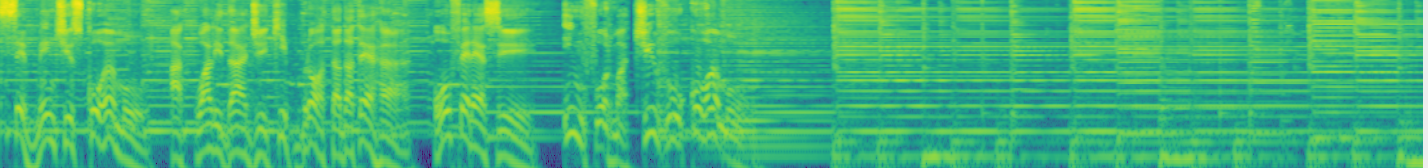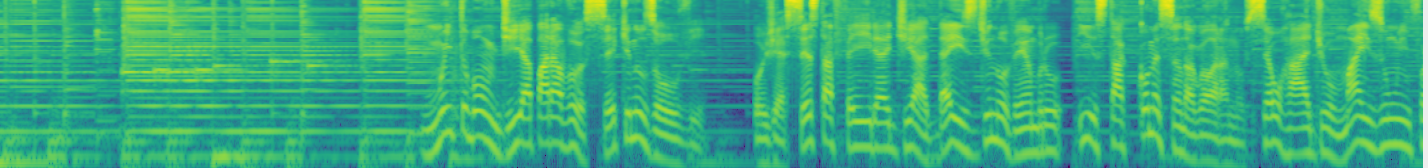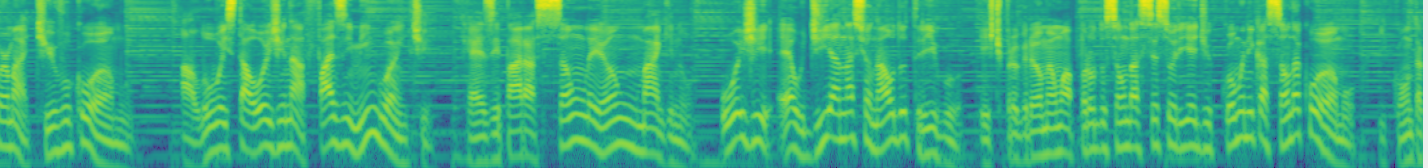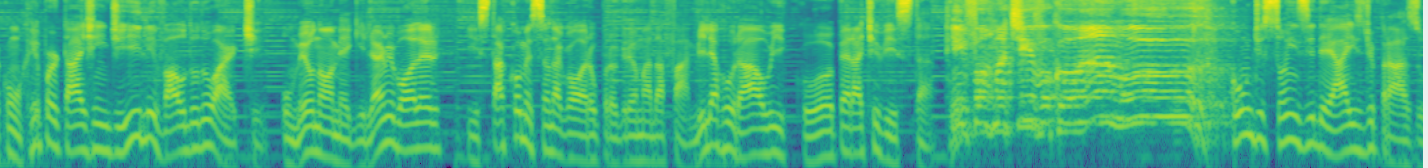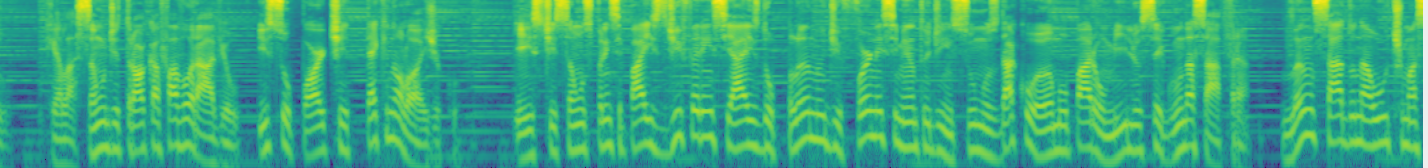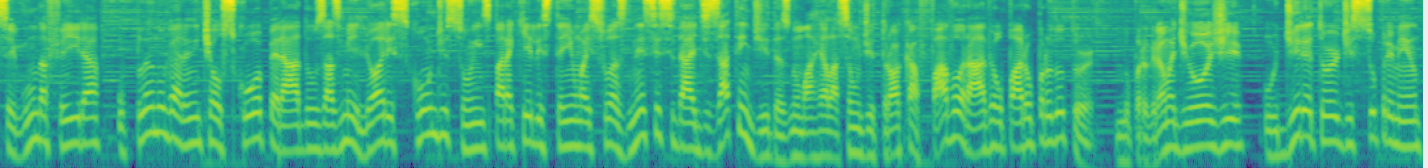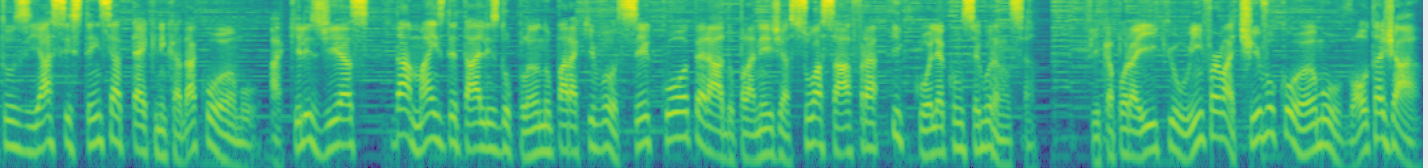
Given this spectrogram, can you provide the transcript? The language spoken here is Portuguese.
Sementes Coamo, a qualidade que brota da terra. Oferece Informativo Coamo. Muito bom dia para você que nos ouve. Hoje é sexta-feira, dia 10 de novembro, e está começando agora no seu rádio mais um informativo Coamo. A lua está hoje na fase minguante. Reze para São Leão Magno. Hoje é o Dia Nacional do Trigo. Este programa é uma produção da Assessoria de Comunicação da Coamo e conta com reportagem de Ilivaldo Duarte. O meu nome é Guilherme Boller e está começando agora o programa da Família Rural e Cooperativista. Informativo Coamo! Condições ideais de prazo, relação de troca favorável e suporte tecnológico. Estes são os principais diferenciais do plano de fornecimento de insumos da Coamo para o milho segunda safra. Lançado na última segunda-feira, o plano garante aos cooperados as melhores condições para que eles tenham as suas necessidades atendidas numa relação de troca favorável para o produtor. No programa de hoje, o diretor de suprimentos e assistência técnica da Coamo, Aquiles Dias, dá mais detalhes do plano para que você, cooperado, planeje a sua safra e colha com segurança. Fica por aí que o informativo Coamo volta já.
